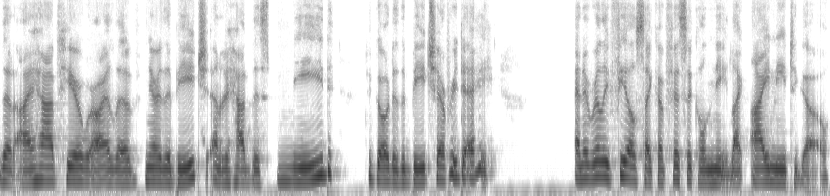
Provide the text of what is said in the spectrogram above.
that I have here where I live near the beach and I have this need to go to the beach every day. And it really feels like a physical need, like I need to go.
